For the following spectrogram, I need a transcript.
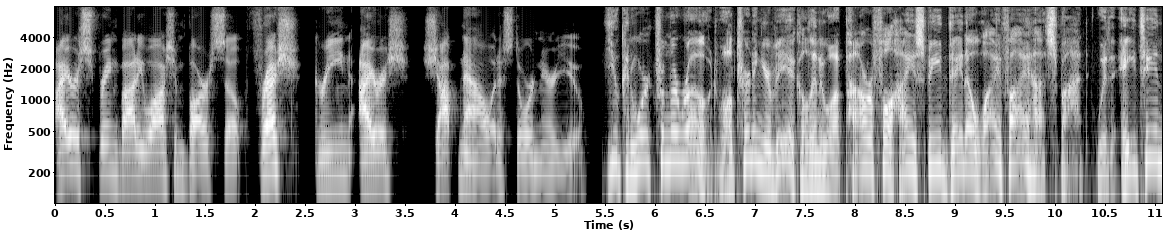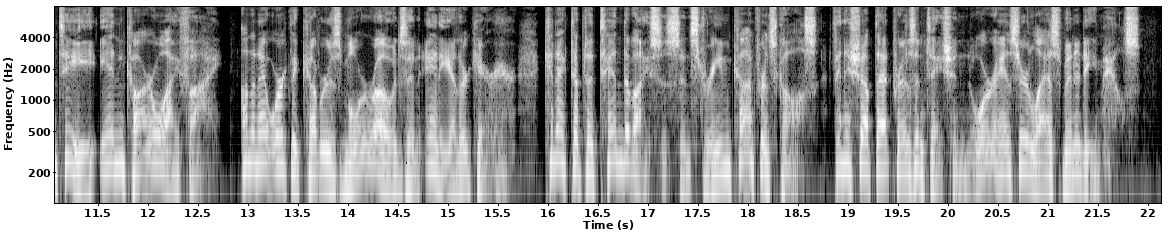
Irish Spring Body Wash and Bar Soap. Fresh, green, Irish. Shop now at a store near you. You can work from the road while turning your vehicle into a powerful high-speed data Wi-Fi hotspot with AT&T in-car Wi-Fi. On a network that covers more roads than any other carrier. Connect up to 10 devices and stream conference calls. Finish up that presentation or answer last-minute emails.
